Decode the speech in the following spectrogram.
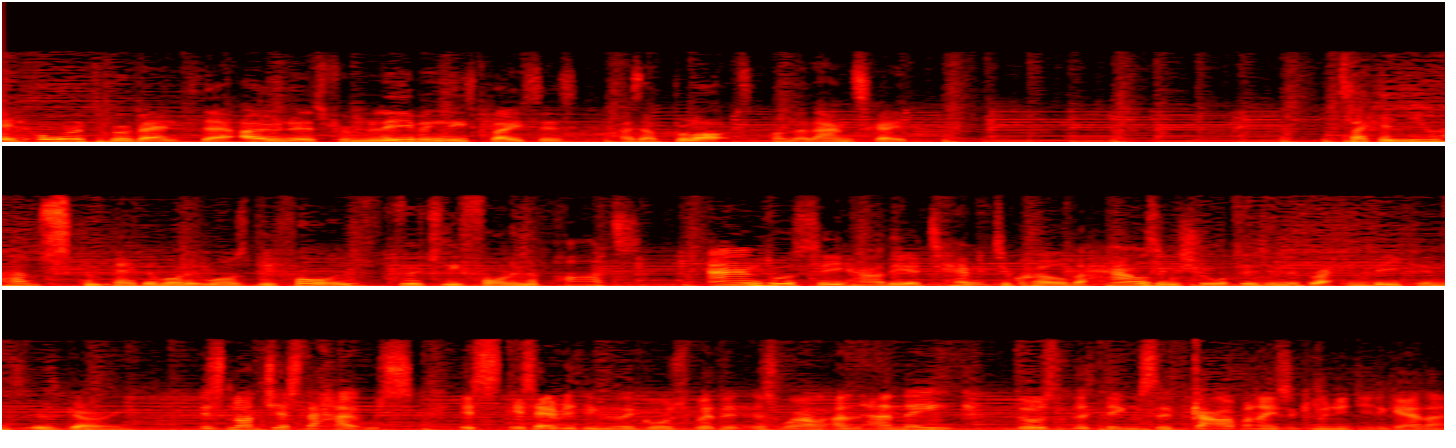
in order to prevent their owners from leaving these places as a blot on the landscape. It's like a new house compared to what it was before. It's virtually falling apart. And we'll see how the attempt to quell the housing shortage in the Brecon Beacons is going. It's not just the house, it's, it's everything that goes with it as well. And, and they, those are the things that galvanise a community together.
